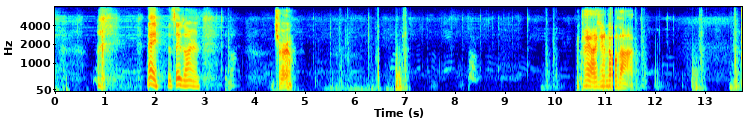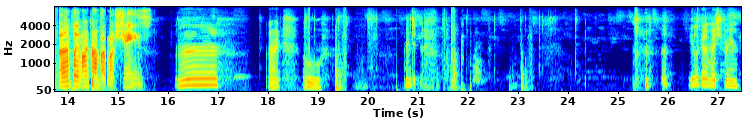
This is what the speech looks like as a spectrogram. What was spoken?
Hey, it saves iron. True. Okay, I didn't know that. I don't play Minecraft that much, jeez. Uh, alright. Ooh. I did. you looking at my stream?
